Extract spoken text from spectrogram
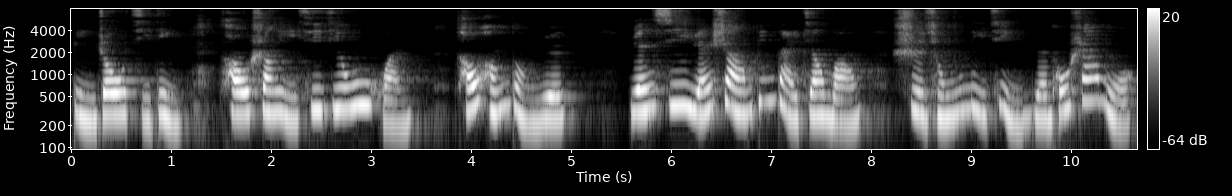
并州既定，操商议西击乌桓。曹恒等曰：“袁熙、袁尚兵败将亡，势穷力尽，远投沙漠。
